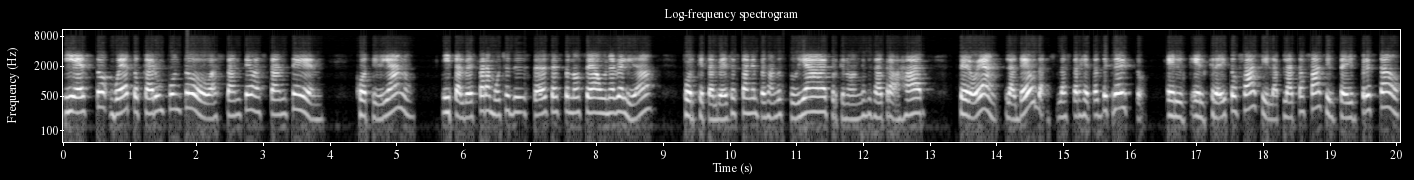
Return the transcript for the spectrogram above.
Y esto voy a tocar un punto bastante, bastante cotidiano. Y tal vez para muchos de ustedes esto no sea una realidad, porque tal vez están empezando a estudiar, porque no han empezado a trabajar. Pero vean, las deudas, las tarjetas de crédito, el, el crédito fácil, la plata fácil, pedir prestado,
